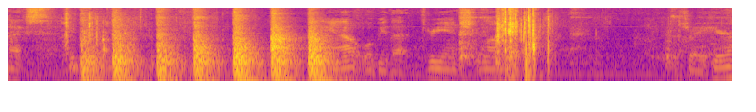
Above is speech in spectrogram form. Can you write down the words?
Next coming out will be that three inch line. Right here.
